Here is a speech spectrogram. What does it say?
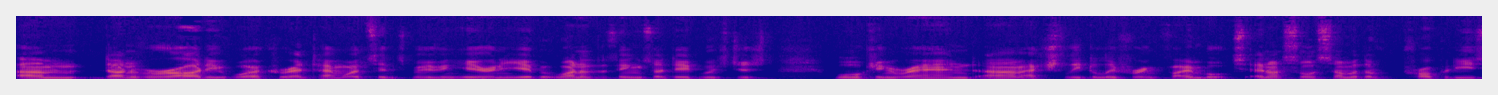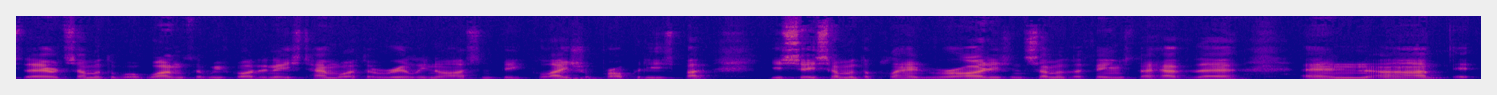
um, done a variety of work around Tamworth since moving here in a year, but one of the things I did was just walking around um, actually delivering phone books. And I saw some of the properties there and some of the ones that we've got in East Tamworth are really nice and big palatial mm-hmm. properties but you see some of the plant varieties and some of the things they have there. And um, it,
